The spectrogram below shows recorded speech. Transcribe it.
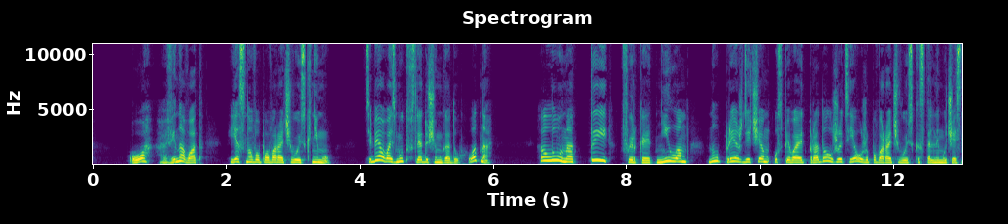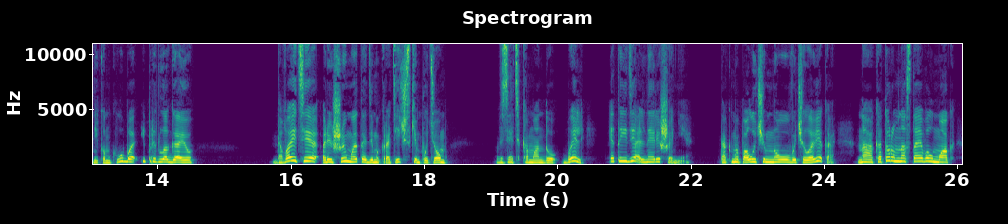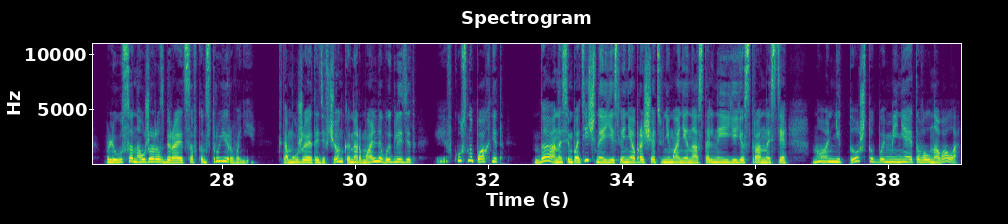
«О, виноват». Я снова поворачиваюсь к нему. «Тебя возьмут в следующем году, ладно?» «Луна, ты...» — фыркает Нилом, но прежде чем успевает продолжить, я уже поворачиваюсь к остальным участникам клуба и предлагаю... «Давайте решим это демократическим путем», Взять команду «Бель» — это идеальное решение. Так мы получим нового человека, на котором настаивал маг, плюс она уже разбирается в конструировании. К тому же эта девчонка нормально выглядит и вкусно пахнет. Да, она симпатичная, если не обращать внимания на остальные ее странности, но не то, чтобы меня это волновало.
